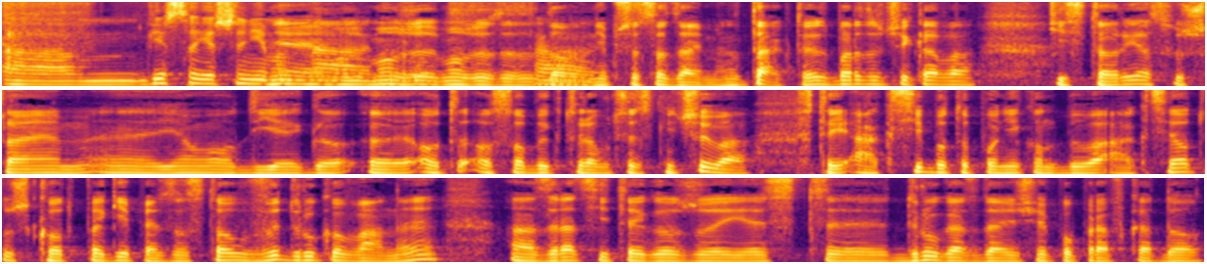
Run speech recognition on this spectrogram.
Um, wiesz co, jeszcze nie mam nie, na... Może, może tak. do, nie przesadzajmy. No tak, to jest bardzo ciekawa historia. Słyszałem e, ją od, jego, e, od osoby, która uczestniczyła w tej akcji, bo to poniekąd była akcja. Otóż kod PGP został wydrukowany, a z racji tego, że jest e, druga, zdaje się, poprawka do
